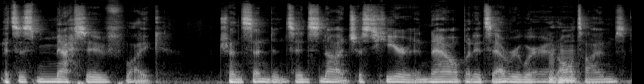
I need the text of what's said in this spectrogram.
it's this massive like transcendence. It's not just here and now, but it's everywhere at all times.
